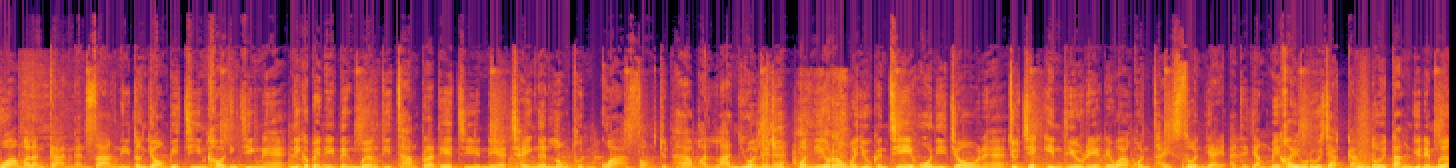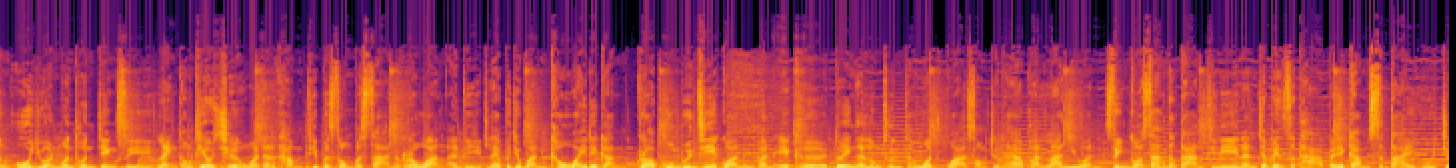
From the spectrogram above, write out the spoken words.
ความอลังการงานสร้างนี้ต้องยอมพี่จีนเขาจริงๆนะฮะนี่ก็เป็นอีกหนึ่งเมืองที่ทางประเทศจีนเนี่ยใช้เงินลงทุนกว่า 2.5 พันล้านหยวนเลยนะ วันนี้เรามาอยู่กันที่อู่หนีโจนะฮะ จุดเช็คอินที่เรียกได้ว่าคนไทยส่วนใหญ่อาจจะยังไม่ค่อยรู้จักกัน โดยตั้งอยู่ในเมืองอู้หยวนมณฑลเจียงซีแหล่งท่องเที่ยวเชิงวัฒนธรรมที่ผสมผสานระหว่างอดีต และปัจจุบันเข้าไว้ด้วยกัน ครอบคลุมพื้นที่กว่า 1,000 เอเคอร์ด้วยเงินลงทุนทั้งหมดกว่า 2.5 พันล้านหยวน สิ่งก่อสร้างต่างๆ ที่นี่นั้นจะเป็นสถาปัตยกรรมสไตล์ฮูโจ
